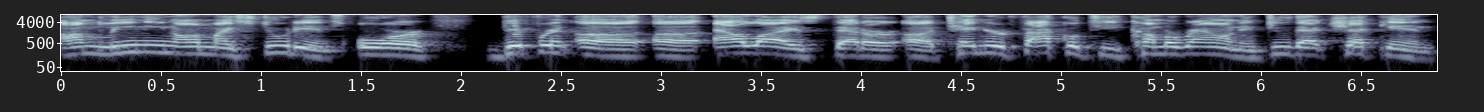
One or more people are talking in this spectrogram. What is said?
I'm leaning on my students or different uh, uh, allies that are uh, tenured faculty come around and do that check in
